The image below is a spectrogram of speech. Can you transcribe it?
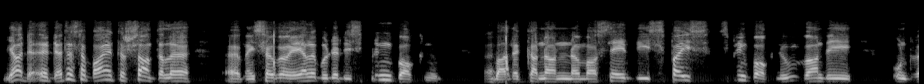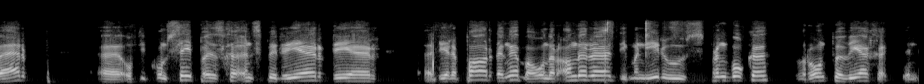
Ja, dit is nou baie interessant. Hulle uh, mense sou wou hulle moet dit die springbok noem. Maar ek kan dan nou maar sê die space springbok noem want die ontwerp uh, of die konsep is geïnspireer deur Eh, deur 'n paar dinge, maar onder andere die manier hoe springbokke rondbeweeg. En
